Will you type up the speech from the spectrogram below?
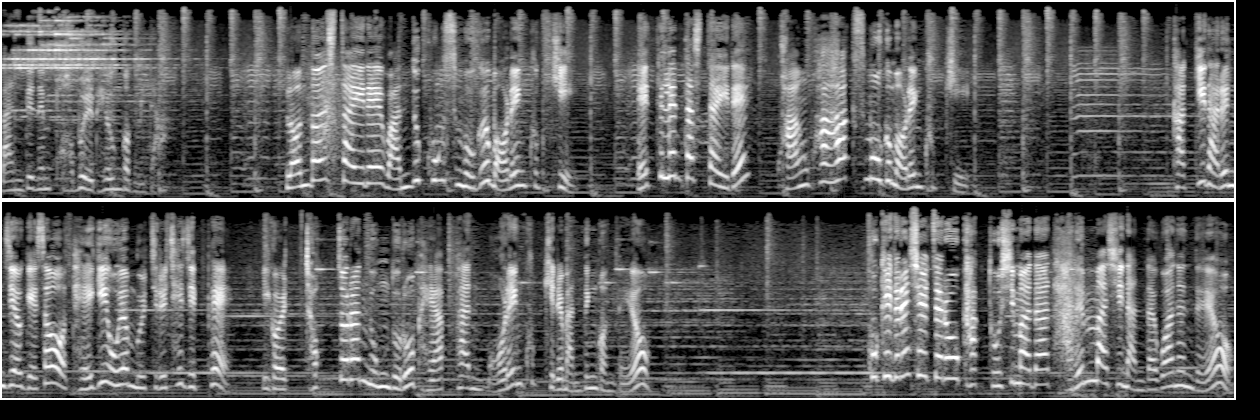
만드는 법을 배운 겁니다. 런던 스타일의 완두콩 스모그 머랭 쿠키, 애틀랜타 스타일의 광화학 스모그 머랭 쿠키. 각기 다른 지역에서 대기 오염 물질을 채집해 이걸 적절한 농도로 배합한 머랭 쿠키를 만든 건데요. 쿠키들은 실제로 각 도시마다 다른 맛이 난다고 하는데요.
